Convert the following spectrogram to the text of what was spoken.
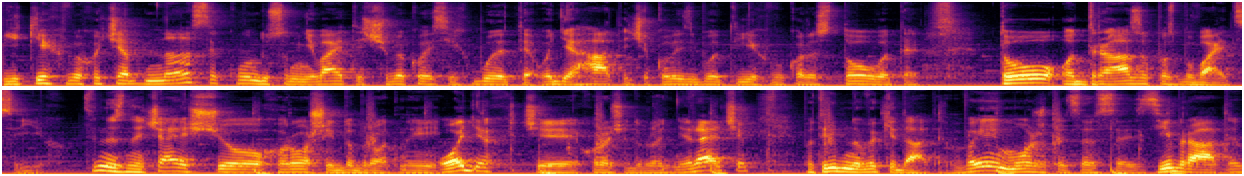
в яких ви хоча б на секунду сумніваєтесь, що ви колись їх будете одягати, чи колись будете їх використовувати, то одразу позбувайтеся їх. Це не означає, що хороший добротний одяг чи хороші добротні речі потрібно викидати. Ви можете це все зібрати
